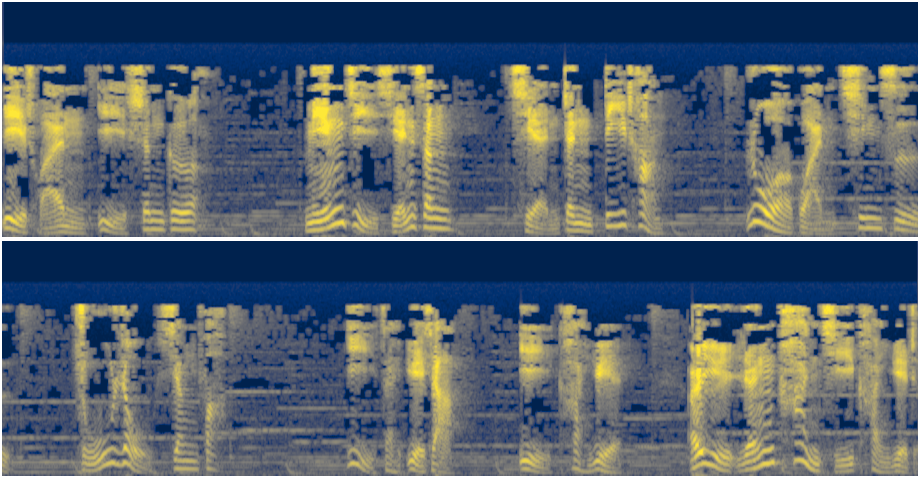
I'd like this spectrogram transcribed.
一传一声歌，名妓闲僧，浅斟低唱。若管青丝，竹肉相发。意在月下，亦看月，而与人看其看月者。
